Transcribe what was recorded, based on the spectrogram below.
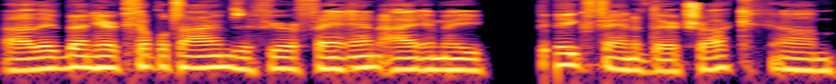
uh, they've been here a couple times. If you're a fan, I am a big fan of their truck. Um,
